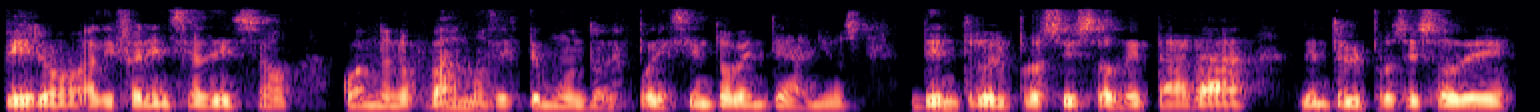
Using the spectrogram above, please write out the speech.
Pero a diferencia de eso, cuando nos vamos de este mundo después de 120 años, dentro del proceso de Tará, dentro del proceso de,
